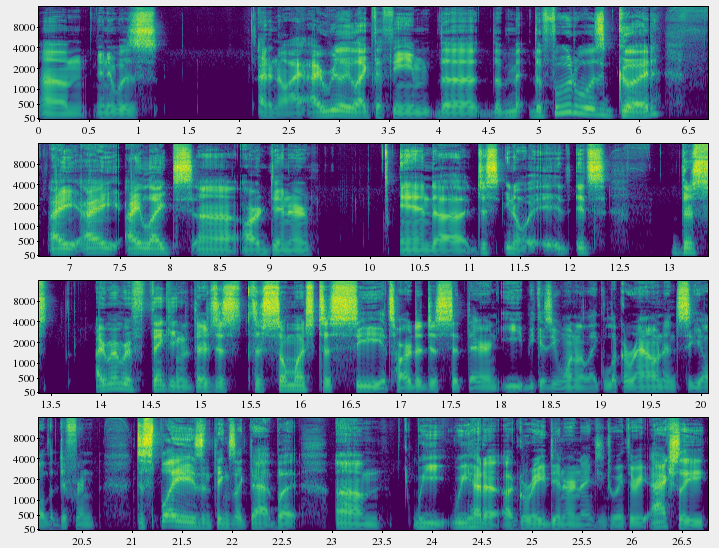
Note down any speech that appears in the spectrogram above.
um, and it was. I don't know. I, I really like the theme. the the The food was good. I I I liked uh, our dinner, and uh, just you know it, it's there's I remember thinking that there's just there's so much to see. It's hard to just sit there and eat because you want to like look around and see all the different displays and things like that. But um, we we had a, a great dinner in 1923. Actually,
